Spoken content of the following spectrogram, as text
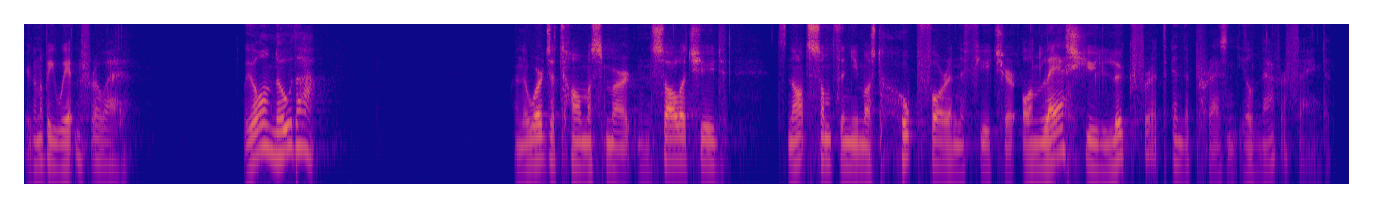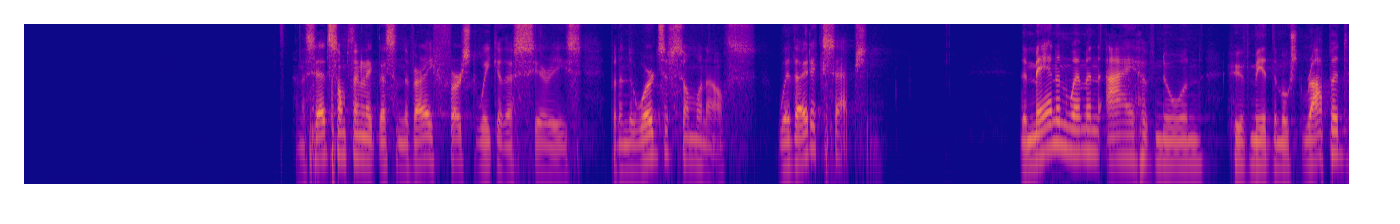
you're going to be waiting for a while. We all know that. In the words of Thomas Merton, solitude is not something you must hope for in the future. Unless you look for it in the present, you'll never find it. And I said something like this in the very first week of this series, but in the words of someone else, without exception, the men and women I have known who have made the most rapid,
